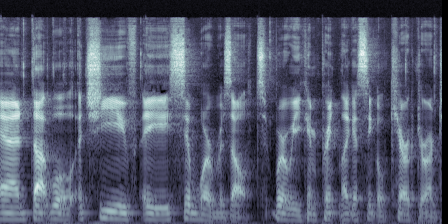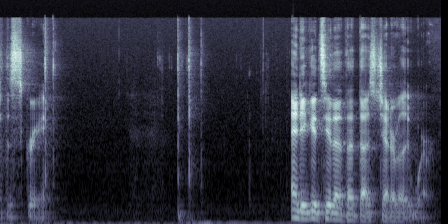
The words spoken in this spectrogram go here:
And that will achieve a similar result where we can print like a single character onto the screen. And you can see that that does generally work.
